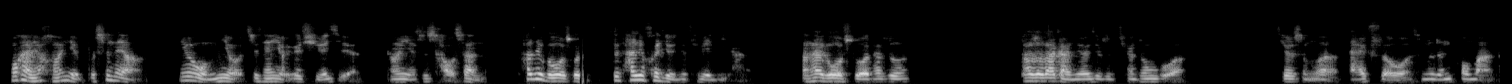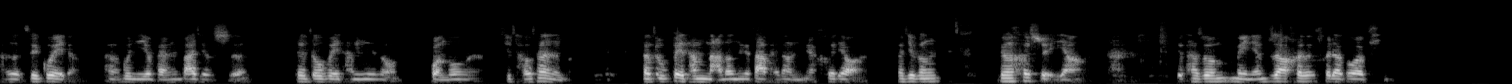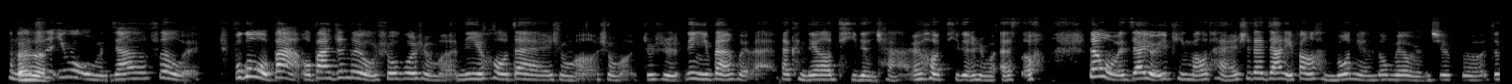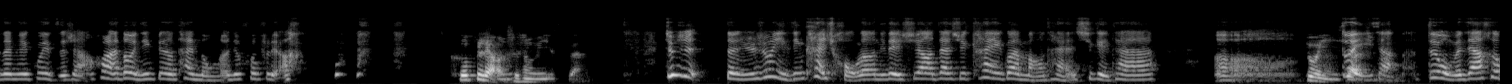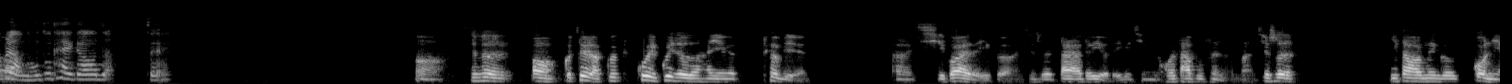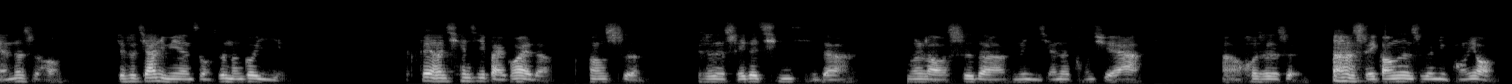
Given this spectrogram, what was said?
我感觉好像也不是那样，因为我们有之前有一个学姐，然后也是潮汕的，她就跟我说，就她就喝酒就特别厉害，然后她跟我说，她说，她说她感觉就是全中国，就是什么 XO 什么人头马，她说最贵的，啊估计有百分之八九十，这都被他们那种广东人去潮汕人嘛，那都被他们拿到那个大排档里面喝掉了，那就跟跟喝水一样，就他说每年不知道喝喝掉多少瓶。可能是因为我们家的氛围。不过我爸，我爸真的有说过什么，你以后带什么什么，就是另一半回来，他肯定要提点茶，然后提点什么 SO。但我们家有一瓶茅台是在家里放了很多年都没有人去喝，就在那柜子上，后来都已经变得太浓了，就喝不了。喝不了是什么意思啊？就是等于说已经太稠了，你得需要再去开一罐茅台去给它。呃，兑一下，对一下吧。对我们家喝不了浓度太高的，对。嗯，就是哦，对了，贵贵贵州人还有一个特别呃奇怪的一个，就是大家都有的一个经历，或者大部分人嘛，就是一到那个过年的时候，就是家里面总是能够以非常千奇百怪的方式，就是谁的亲戚的，什么老师的，什么以前的同学啊。啊，或者是 谁刚认识的女朋友，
